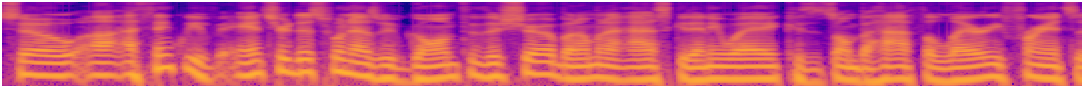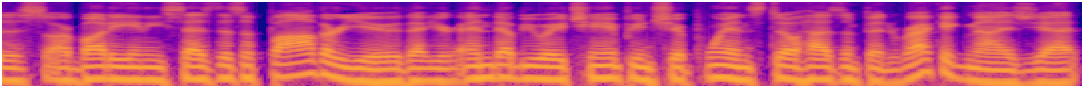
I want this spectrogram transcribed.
So uh, I think we've answered this one as we've gone through the show, but I'm going to ask it anyway because it's on behalf of Larry Francis, our buddy, and he says, "Does it bother you that your NWA Championship win still hasn't been recognized yet?"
